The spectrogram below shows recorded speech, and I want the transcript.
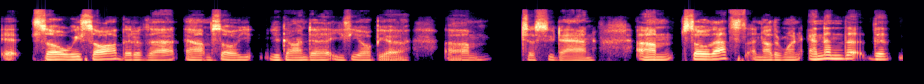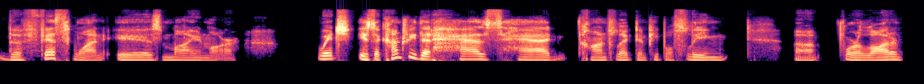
it, so we saw a bit of that. Um, so Uganda, Ethiopia, um, to Sudan. Um, so that's another one. And then the the the fifth one is Myanmar, which is a country that has had conflict and people fleeing uh, for a lot of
